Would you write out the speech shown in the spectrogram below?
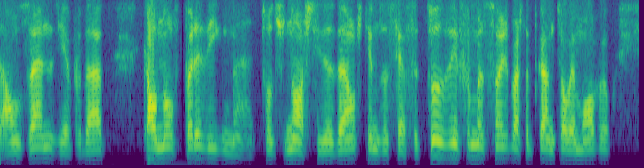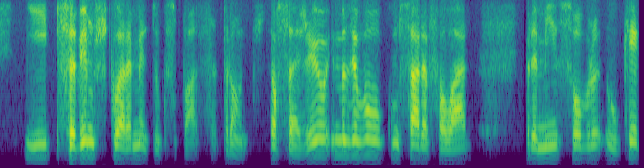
há uns anos, e é verdade, que há um novo paradigma. Todos nós, cidadãos, temos acesso a todas as informações, basta pegar no telemóvel e sabemos claramente o que se passa. Pronto. Ou seja, eu, mas eu vou começar a falar, para mim, sobre o que é,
